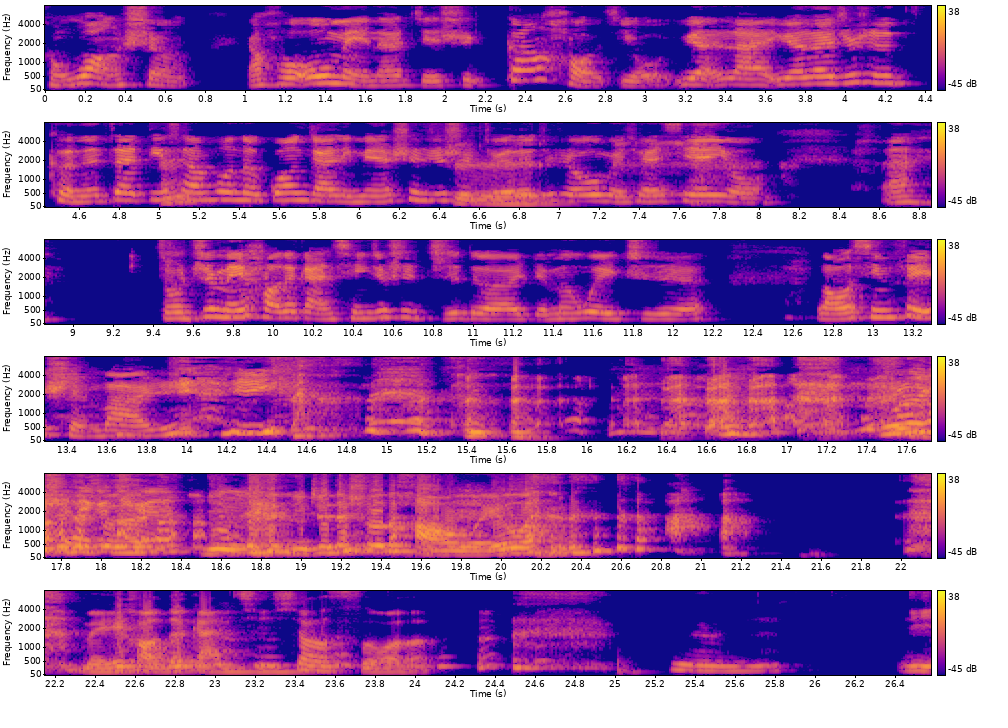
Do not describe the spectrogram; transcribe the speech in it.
很旺盛，然后欧美呢也是刚好有，原来原来就是可能在第三方的观感里面，甚至是觉得就是欧美圈先有，哎，总之美好的感情就是值得人们为之劳心费神吧，日日，无论是哪个圈，你你真的说的好委婉，美好的感情笑死我了，嗯。你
